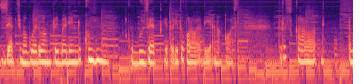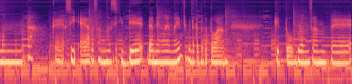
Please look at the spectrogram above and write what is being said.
Z cuma gue doang pribadi yang dukung kubu Z gitu. Itu kalau di anak kos. Terus kalau temen apa kayak si R sama si D dan yang lain-lain cuma deket-deket doang gitu. Belum sampai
